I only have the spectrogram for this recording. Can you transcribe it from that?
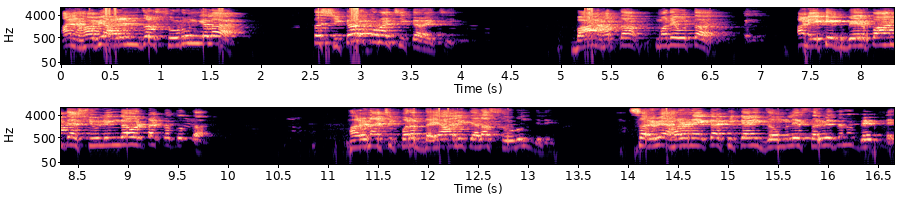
आणि हा बी जर सोडून गेला तर शिकार कोणाची करायची? बाण हातामध्ये होता आणि एक एक बेलपान त्या शिवलिंगावर टाकत होता. हरणाची परत दया आली त्याला सोडून दिले. सर्व हरण एका ठिकाणी जमले सर्वजण भेटले.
